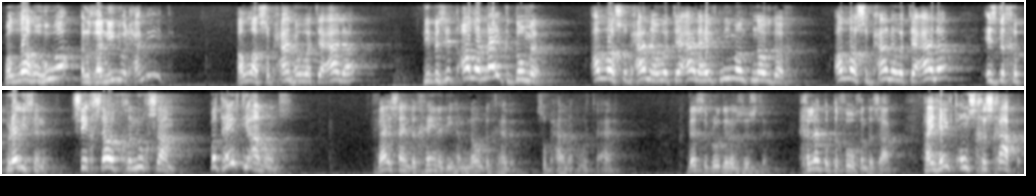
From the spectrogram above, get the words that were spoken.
Wallahu huwa al-ghaniyyu hamid Allah subhanahu wa ta'ala. Die bezit alle rijkdommen. Allah subhanahu wa ta'ala heeft niemand nodig. Allah subhanahu wa ta'ala is de geprezene. Zichzelf genoegzaam. Wat heeft hij aan ons? Wij zijn degene die hem nodig hebben. Subhanahu wa ta'ala. Beste broeder en zuster. Gelet op de volgende zaak. Hij heeft ons geschapen.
